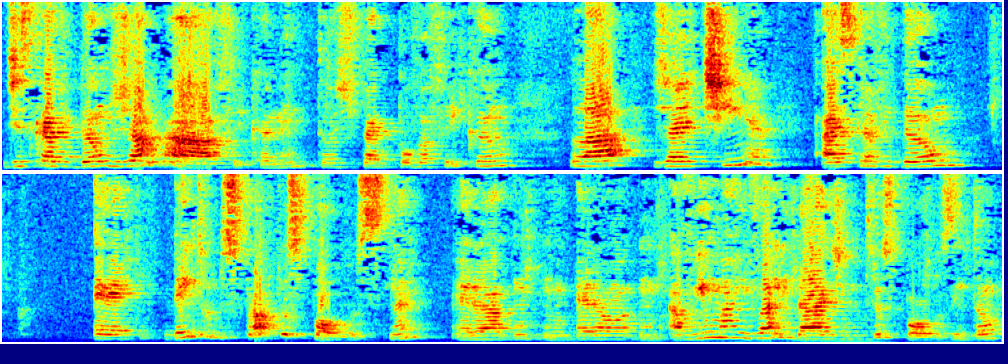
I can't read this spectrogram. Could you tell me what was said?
de escravidão já na África, né? Então a gente pega o povo africano, lá já tinha a escravidão é, dentro dos próprios povos, né? Era, um, era um, havia uma rivalidade entre os povos. Então,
